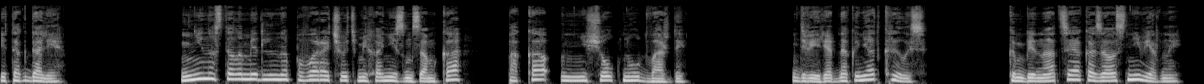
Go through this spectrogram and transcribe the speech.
и так далее. Нина стала медленно поворачивать механизм замка, пока он не щелкнул дважды. Дверь, однако, не открылась. Комбинация оказалась неверной.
